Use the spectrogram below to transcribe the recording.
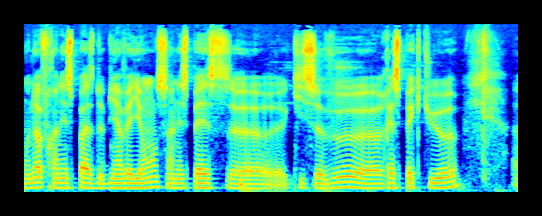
on offre un espace de bienveillance, un espace euh, qui se veut euh, respectueux, où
